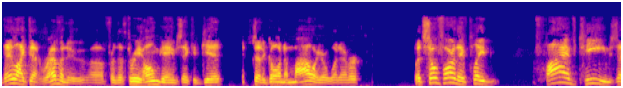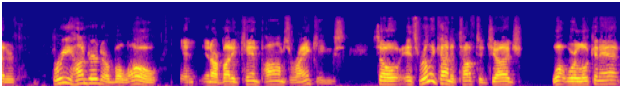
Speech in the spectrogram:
they like that revenue uh, for the three home games they could get instead of going to Maui or whatever. But so far, they've played five teams that are 300 or below in, in our buddy KenPom's rankings. So it's really kind of tough to judge what we're looking at.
